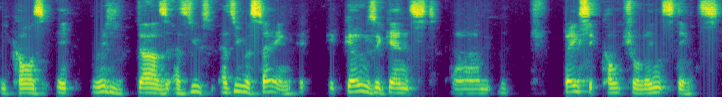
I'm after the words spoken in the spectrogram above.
because it really does, as you as you were saying, it, it goes against um, basic cultural instincts,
